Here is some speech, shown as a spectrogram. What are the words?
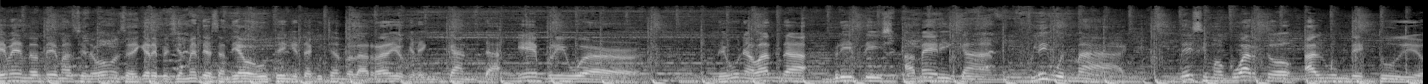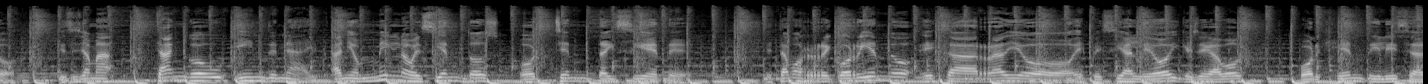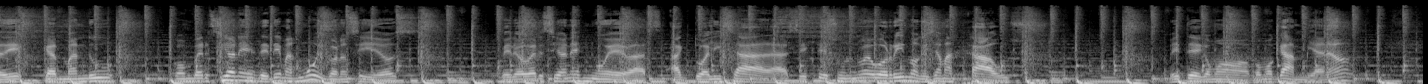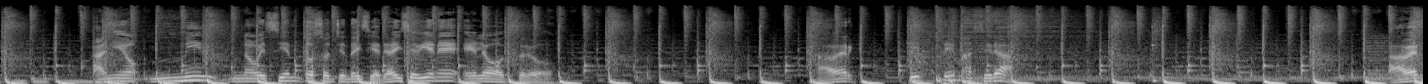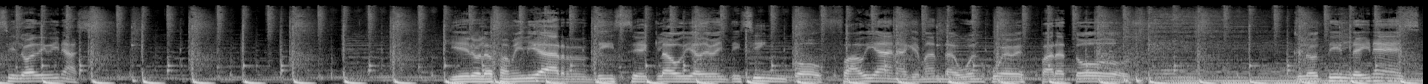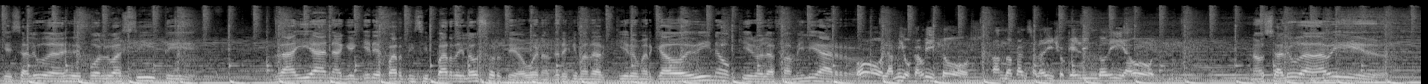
Tremendo tema, se lo vamos a dedicar especialmente a Santiago Agustín que está escuchando la radio que le encanta Everywhere de una banda British American Fleetwood Mac, décimo cuarto álbum de estudio que se llama Tango in the Night, año 1987. Estamos recorriendo esta radio especial de hoy que llega a vos por gentileza de Katmandú con versiones de temas muy conocidos, pero versiones nuevas, actualizadas. Este es un nuevo ritmo que se llama House. ¿Viste cómo, cómo cambia, no? Año 1987. Ahí se viene el otro. A ver, ¿qué tema será? A ver si lo adivinas. Quiero la familiar, dice Claudia de 25. Fabiana que manda buen jueves para todos. Clotilde Inés que saluda desde Polva City. Diana que quiere participar de los sorteos. Bueno, tenés que mandar quiero mercado de vino, quiero la familiar. Hola amigo Carlitos, ando acá en Saladillo, qué lindo día hoy. Nos saluda David,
